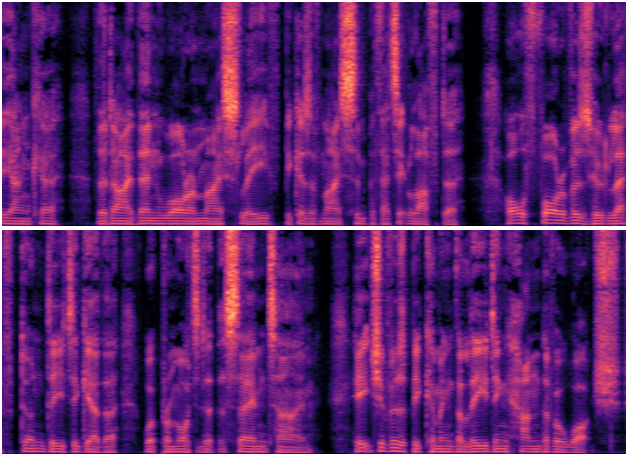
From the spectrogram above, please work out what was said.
the anchor, that I then wore on my sleeve because of my sympathetic laughter. All four of us who'd left Dundee together were promoted at the same time, each of us becoming the leading hand of a watch.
